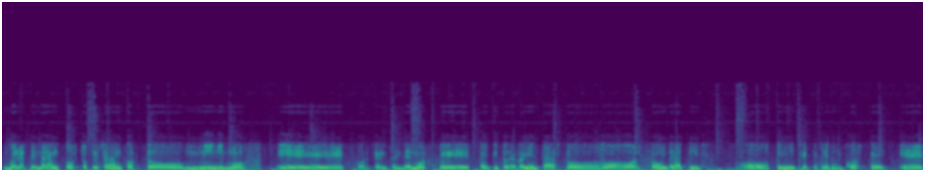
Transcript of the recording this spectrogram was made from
Bueno, tendrá un costo, pero será un costo mínimo eh, porque entendemos que este tipo de herramientas o son gratis o tienen que tener un coste eh,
